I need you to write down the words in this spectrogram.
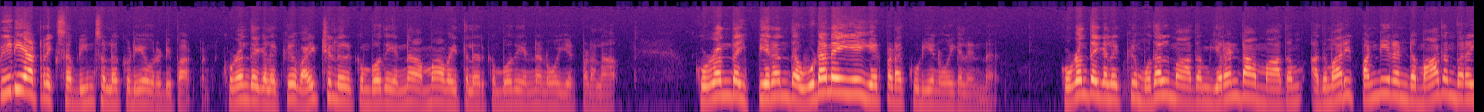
பீடியாட்ரிக்ஸ் அப்படின்னு சொல்லக்கூடிய ஒரு டிபார்ட்மெண்ட் குழந்தைகளுக்கு வயிற்றில் இருக்கும்போது என்ன அம்மா வயிற்றில் இருக்கும்போது என்ன நோய் ஏற்படலாம் குழந்தை பிறந்த உடனேயே ஏற்படக்கூடிய நோய்கள் என்ன குழந்தைகளுக்கு முதல் மாதம் இரண்டாம் மாதம் அது மாதிரி பன்னிரண்டு மாதம் வரை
